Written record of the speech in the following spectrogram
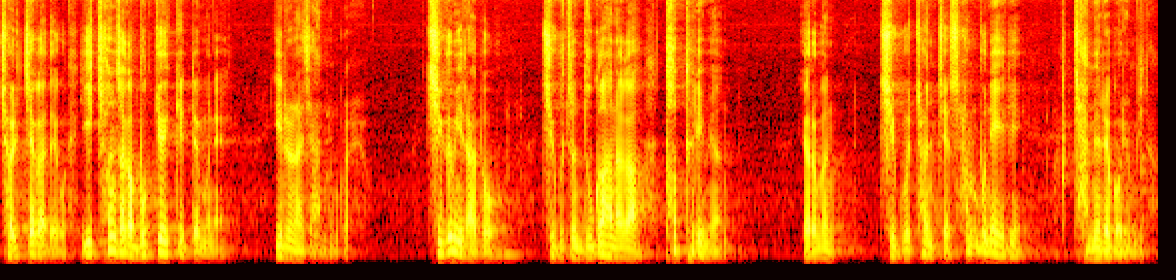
절제가 되고 이 천사가 묶여 있기 때문에 일어나지 않는 거예요. 지금이라도 지구촌 누가 하나가 터트리면 여러분 지구 전체 3분의 1이 자멸해 버립니다.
